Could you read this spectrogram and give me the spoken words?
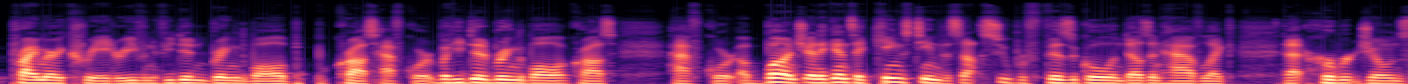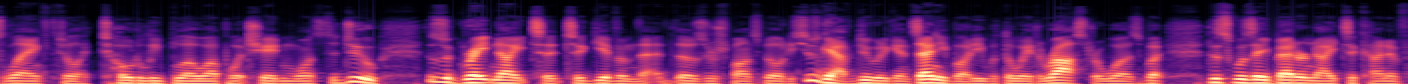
primary creator, even if he didn't bring the ball across half court. But he did bring the ball across half court a bunch, and against a Kings team that's not super physical and doesn't have like that Herbert Jones length to like totally blow up what Shaedon wants to do. This was a great night to to give him that those responsibilities. He was gonna have to do it against anybody with the way the roster was, but this was a better night to kind of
